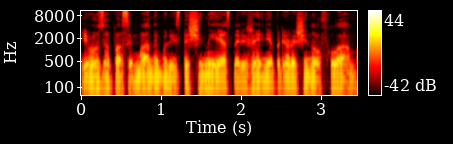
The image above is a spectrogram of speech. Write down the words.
Его запасы маны были истощены, а снаряжение превращено в хлам.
